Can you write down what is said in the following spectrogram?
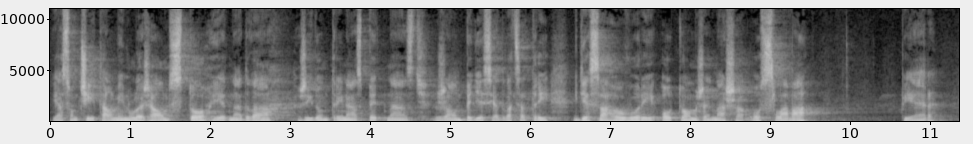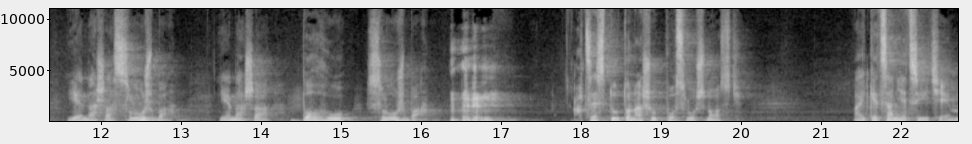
Ja som čítal minule žalm 101, 2, Židom 13, 15, žalm 50, 23, kde sa hovorí o tom, že naša oslava, Pier, je naša služba, je naša Bohu služba. A cez túto našu poslušnosť, aj keď sa necítim,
